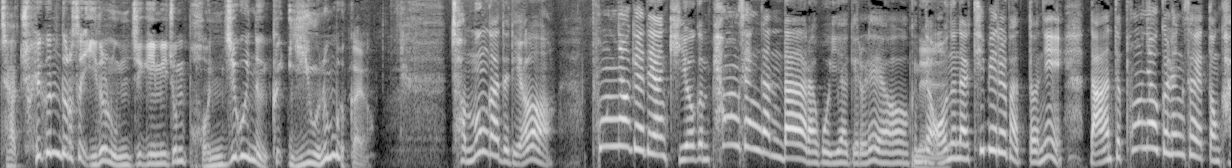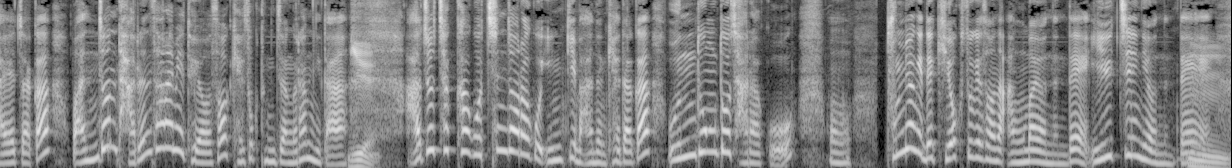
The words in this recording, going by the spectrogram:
자, 최근 들어서 이런 움직임이 좀 번지고 있는 그 이유는 뭘까요? 전문가들이요. 폭력에 대한 기억은 평생 간다라고 이야기를 해요. 근데 네. 어느 날 TV를 봤더니 나한테 폭력을 행사했던 가해자가 완전 다른 사람이 되어서 계속 등장을 합니다. 예. 아주 착하고 친절하고 인기 많은 게다가 운동도 잘하고 어, 분명히 내 기억 속에서는 악마였는데 일진이었는데 음.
